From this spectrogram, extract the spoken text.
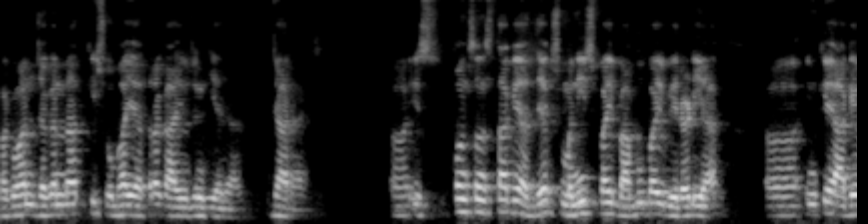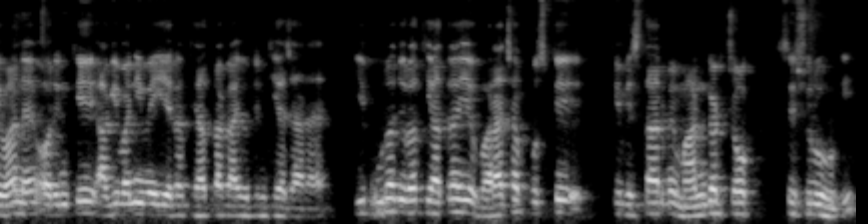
भगवान जगन्नाथ की शोभा यात्रा का आयोजन किया जा जा रहा है अ, इस्कॉन संस्था के अध्यक्ष मनीष भाई बाबू भाई विरडिया अ, इनके आगेवान है और इनके आगेवानी में ये रथ यात्रा का आयोजन किया जा रहा है। ये पूरा जो रथ यात्रा है ये वराछा पोस्ट के, के विस्तार में मानगढ़ चौक से शुरू होगी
